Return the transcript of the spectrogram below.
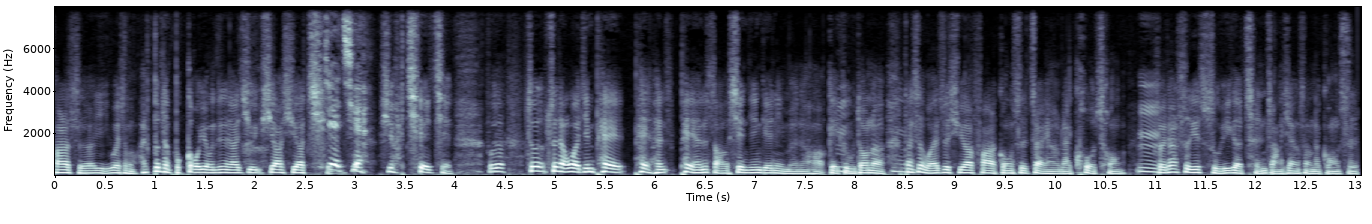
发了十二亿，为什么还不能不够用？现在需需要需要钱，借钱需要借钱。不是，就虽然我已经配配很配很少现金给你们了哈，给股东了，但是我还是需要发了公司债啊来扩充。嗯，所以它是属于一个成长向上的公司，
